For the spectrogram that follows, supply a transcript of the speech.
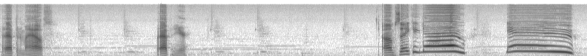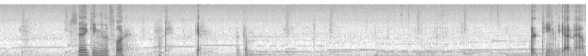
What happened to my house? What happened here? I'm sinking. No! No! Sinking in the floor. Okay. Okay. Come. 13 we got now.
